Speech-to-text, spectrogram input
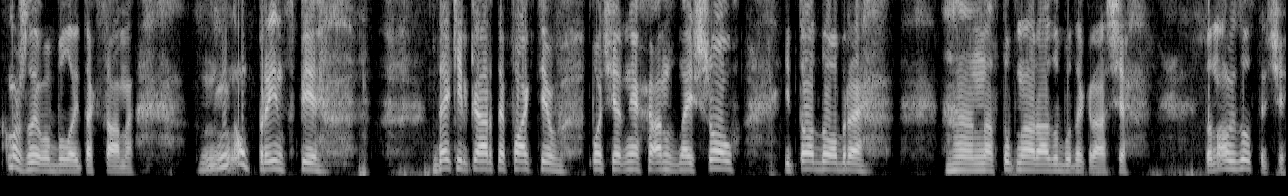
а можливо було і так само. Ну, в принципі, декілька артефактів по черняхам знайшов, і то добре. Е, Наступного разу буде краще. До нових зустрічей!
